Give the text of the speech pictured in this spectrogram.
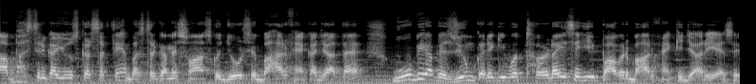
आप भस्त्रिका यूज़ कर सकते हैं। भस्त्रिका में श्वास को ज़ोर से बाहर फेंका जाता है। वो भी आप एज्यूम करें कि वो थर्ड आई से ही पावर बाहर फेंकी जा रही है ऐसे।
